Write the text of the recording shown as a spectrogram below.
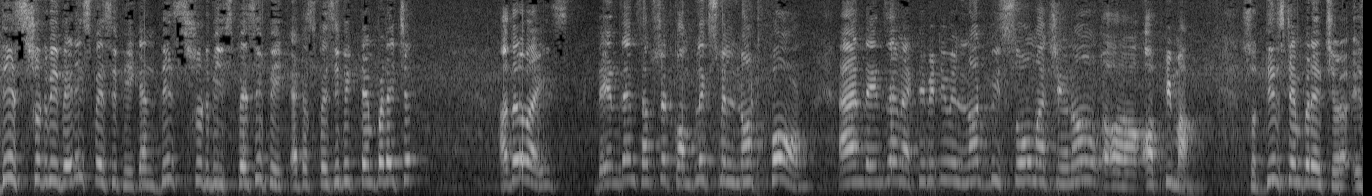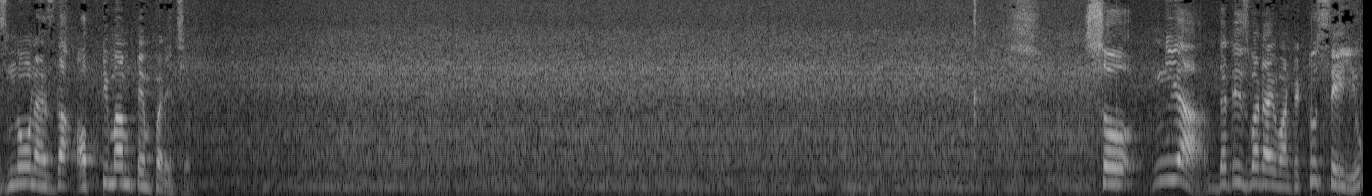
this should be very specific and this should be specific at a specific temperature. Otherwise the enzyme substrate complex will not form and the enzyme activity will not be so much you know uh, optimum. So this temperature is known as the optimum temperature so yeah that is what i wanted to say you.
